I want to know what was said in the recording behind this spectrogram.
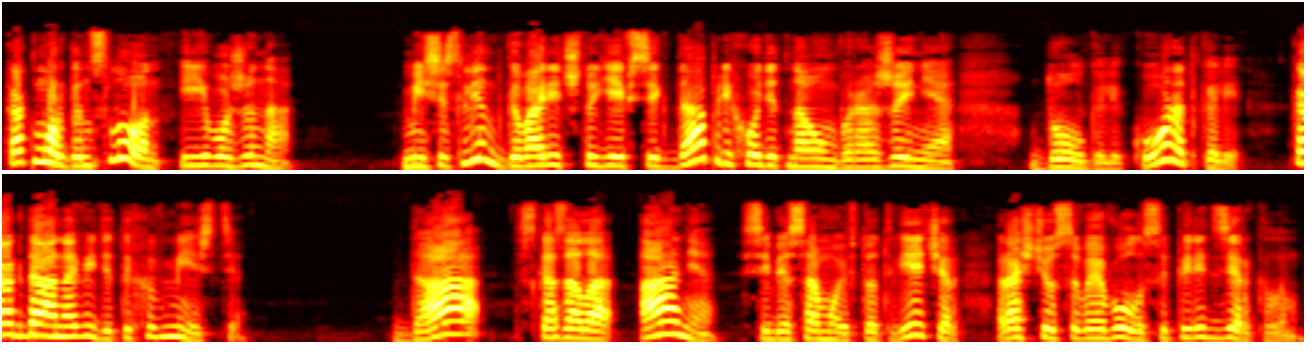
как Морган Слоан и его жена. Миссис Линд говорит, что ей всегда приходит на ум выражение «долго ли, коротко ли», когда она видит их вместе. «Да», — сказала Аня себе самой в тот вечер, расчесывая волосы перед зеркалом.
